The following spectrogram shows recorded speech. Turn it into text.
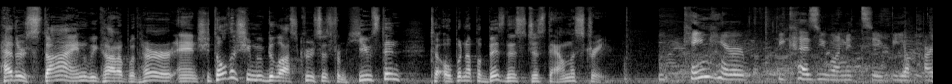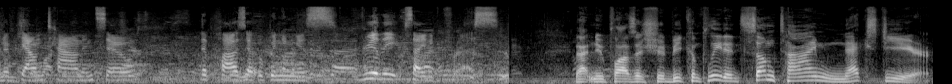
Heather Stein, we caught up with her, and she told us she moved to Las Cruces from Houston to open up a business just down the street. Came here because we wanted to be a part of downtown, and so the plaza opening is really exciting for us. That new plaza should be completed sometime next year.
